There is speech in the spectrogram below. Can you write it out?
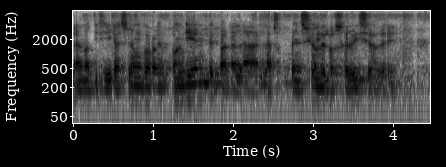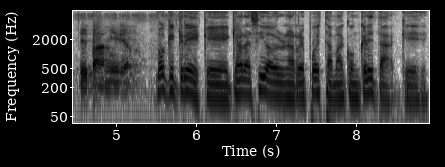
notificación correspondiente para la, suspensión de los servicios de, de PAMI. ¿Vos qué crees? ¿Que, ahora sí va a haber una respuesta más concreta? ¿Que,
